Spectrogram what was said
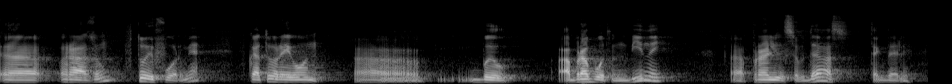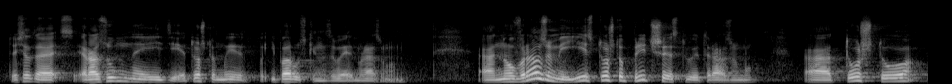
э, разум в той форме, в которой он э, был обработан биной, пролился в дас и так далее. То есть это разумная идея, то, что мы и по-русски называем разумом. Но в разуме есть то, что предшествует разуму, то, что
